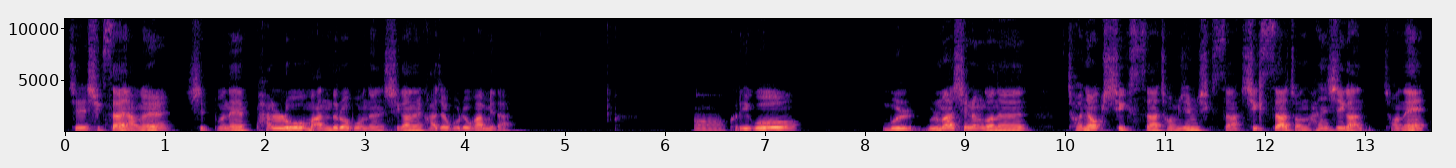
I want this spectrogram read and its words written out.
제 식사량을 10분의 8로 만들어 보는 시간을 가져보려고 합니다. 어, 그리고 물. 물 마시는 거는 저녁 식사, 점심 식사, 식사 전 1시간 전에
